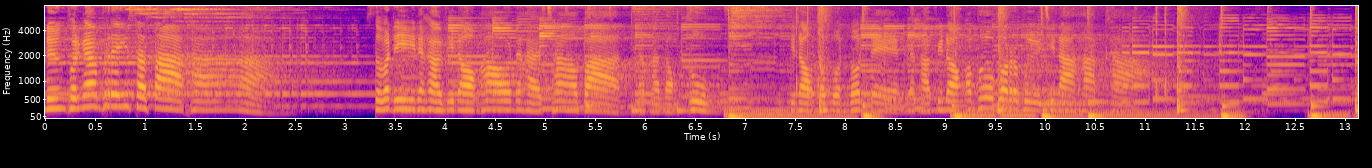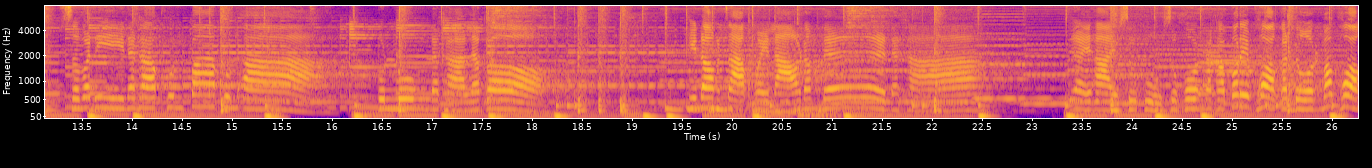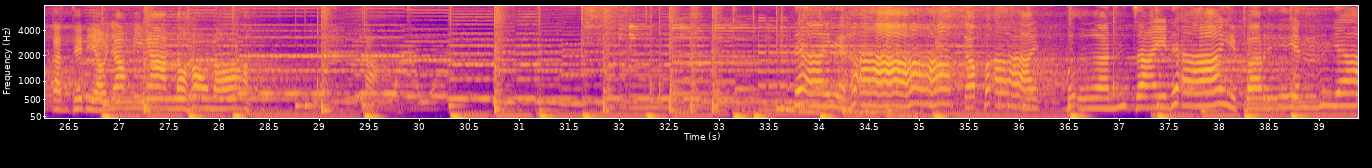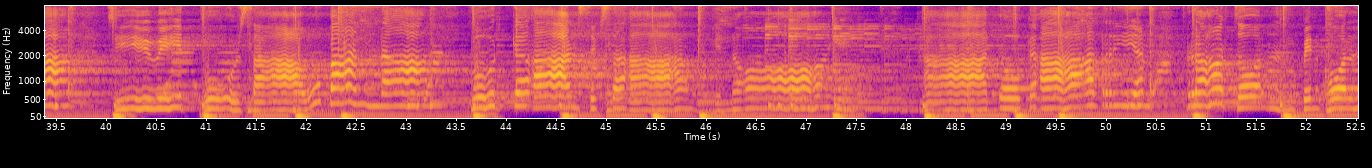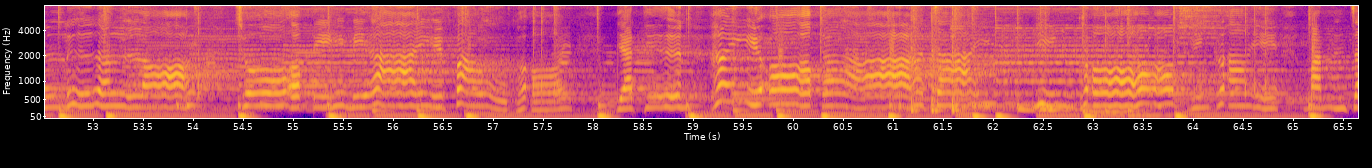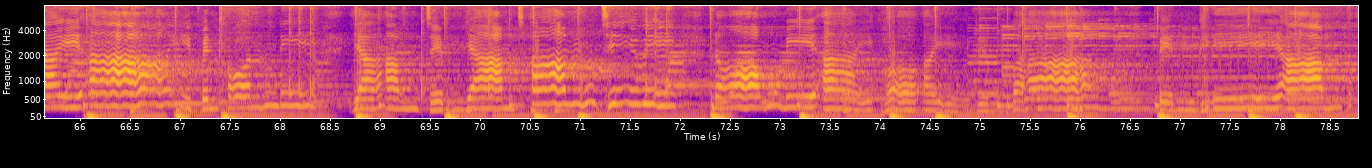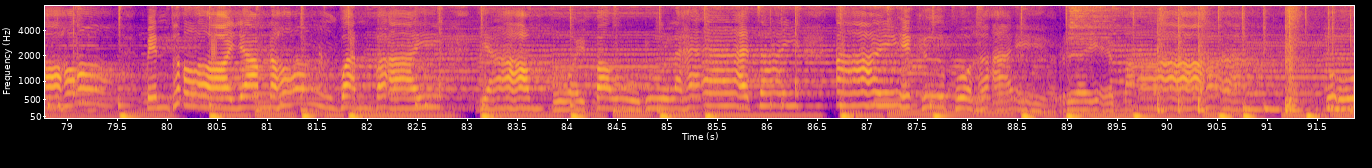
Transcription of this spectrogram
หนึ่งผลงานเพลงซาซาค่ะ สวัสดีนะคะ พี่น้องเฮานะคะ ชาวบ้านนะคะน้องทุ่มพี่น้องตำบลโนนแดงนะคะ พี่น้องอำเภอบรบือชินาหักค่ะ สวัสดีนะคะ คุณป้าคุณอา คุณลุงนะคะแล้วก็ พี่น้องจากหวยหนาวน้ำเด้อนะคะ เอื้อยอายสุขุสุคนนะคะก็ได้พอกันโดนมาพอกันเทเดียวย่ามมีงานเนาะเฮาเนาะค่ะได้หากับอายเหมือนใจได้ปริญญา ชีวิตผู้สาวบ้านนาพุทธการศึกษาไม่น้อยขาดโอกาสเรียน เพราะจนเป็นคนเลื่อนลอยโชคดีมีอายเฝ้าคอย อย่ายืนให้โอกาสใจ ยิ่งพบยิ่งใกล้มั่นใจอายเป็นคนดี ยามเจ็บยามช้ำชีวิตน้องมีอายคอยดึงบ้าง เป็นพี่ยามท้อ เป็นพ่อยามน้องวันไหวยามป่วยเฝ้าดูแลใจอายคือผู้ให้เรื่อยมาผู้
